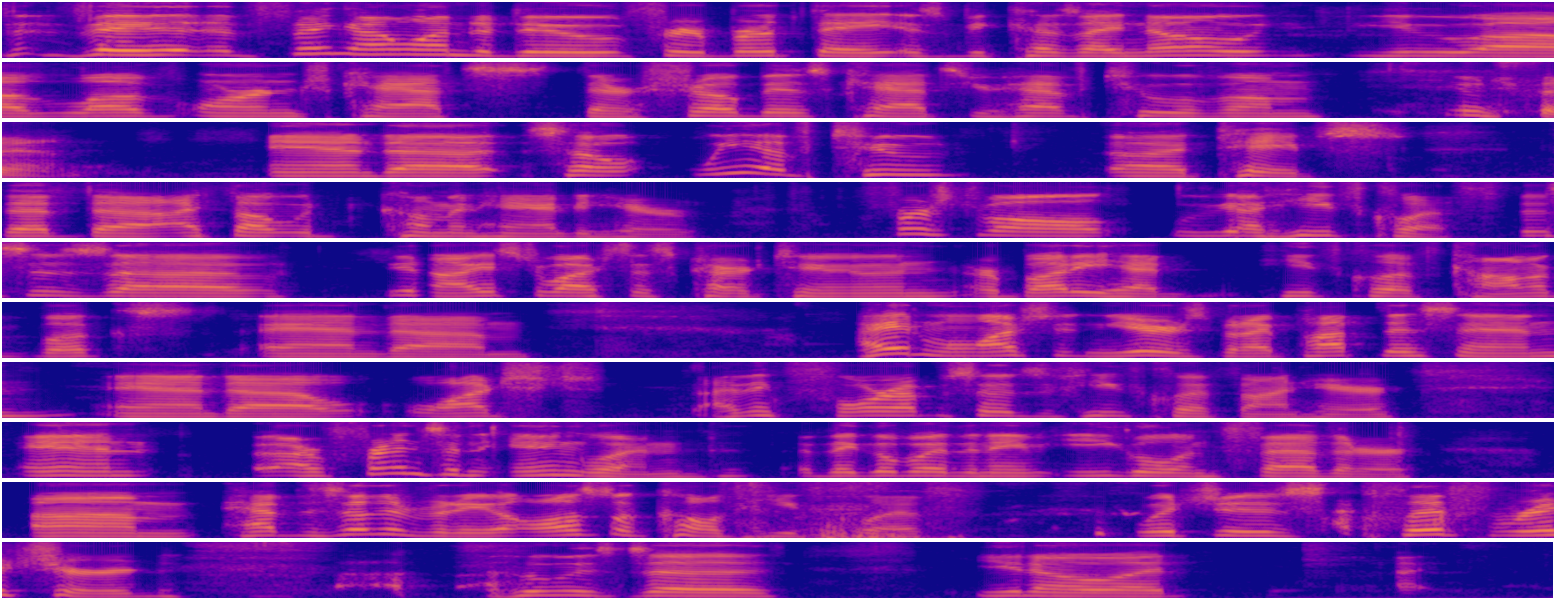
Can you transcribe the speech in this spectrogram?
the, the thing I wanted to do for your birthday is because I know you uh, love orange cats. They're showbiz cats. You have two of them. Huge fan. And uh, so we have two uh, tapes that uh, I thought would come in handy here. First of all, we've got Heathcliff. This is, uh, you know, I used to watch this cartoon. Our buddy had Heathcliff comic books, and um, I hadn't watched it in years, but I popped this in and uh, watched, I think, four episodes of Heathcliff on here. And our friends in England, they go by the name Eagle and Feather, um, have this other video also called Heathcliff, which is Cliff Richard, who is a, you know, a,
